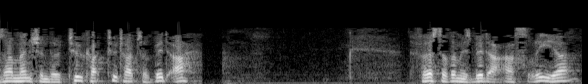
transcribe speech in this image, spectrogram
Sheikh al-Fawzan mentioned there are two, two types of bid'ah. The First of them is bid'ah asliya,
